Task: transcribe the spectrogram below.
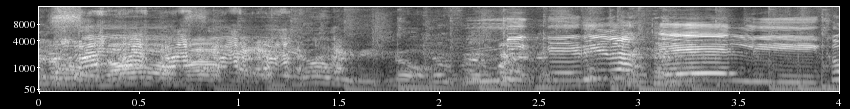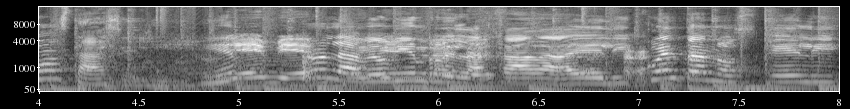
no, no, no, no, Viri, no. Mi querida Eli, ¿cómo estás, Eli? Bien, bien, Yo la veo bien, bien, relajada, Eli. Cuéntanos, Eli,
